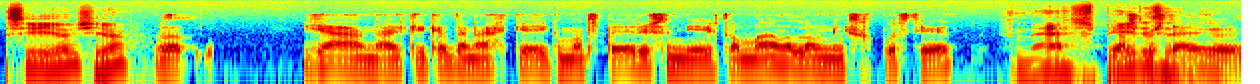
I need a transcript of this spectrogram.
Serieus, ja? Wat, ja, nou, ik, ik heb daarnaar gekeken. Mats Pedersen die heeft al maandenlang niks gepresteerd. Mats Pedersen?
